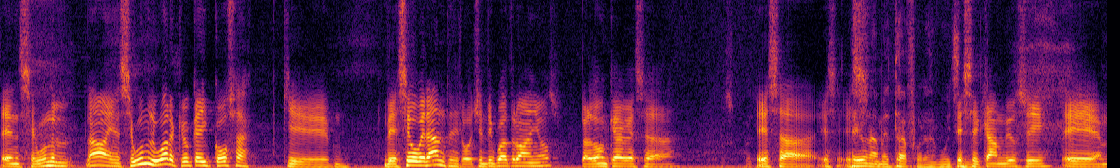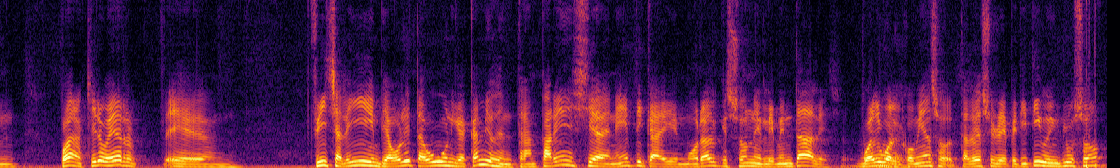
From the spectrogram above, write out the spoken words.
En, segundo, no, en segundo lugar, creo que hay cosas que deseo ver antes de los 84 años. Perdón que haga esa, esa, ese, Es una metáfora muy ese simple. cambio, sí. Eh, bueno, quiero ver eh, ficha limpia, boleta única, cambios en transparencia, en ética y en moral que son elementales. Vuelvo al comienzo, tal vez soy repetitivo incluso,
